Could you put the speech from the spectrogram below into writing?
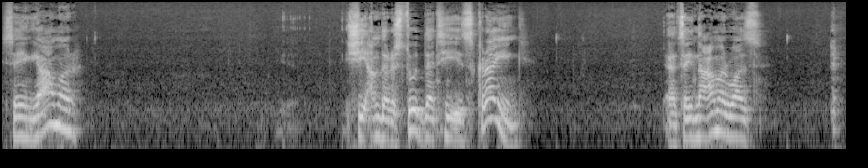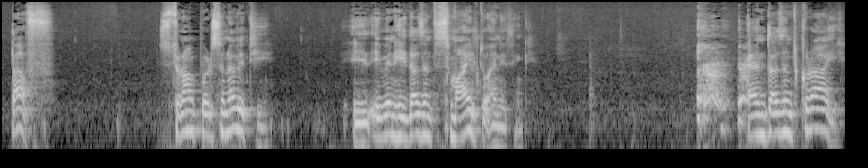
saying Ya Umar she understood that he is crying. And Sayyidina Umar was tough strong personality. Even he doesn't smile to anything. And doesn't cry.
